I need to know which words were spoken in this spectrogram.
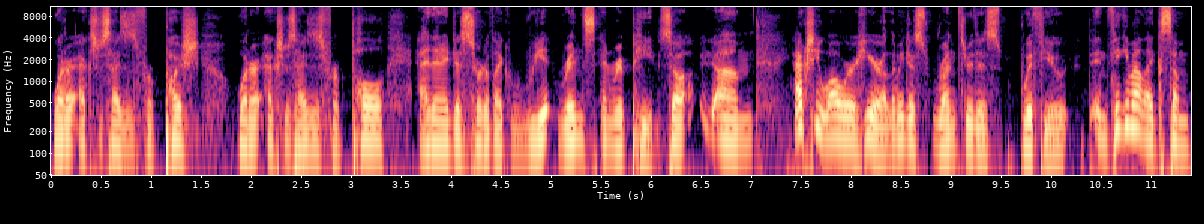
what are exercises for push, what are exercises for pull, and then I just sort of like re- rinse and repeat. So, um, actually, while we're here, let me just run through this with you. In thinking about like some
